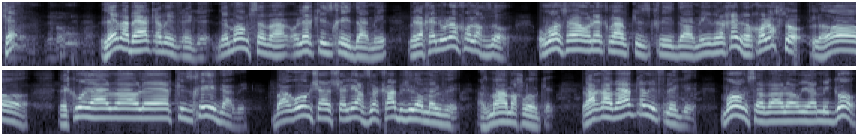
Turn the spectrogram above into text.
כן. זה ברור. מה. למה באקרא מפלגה? דמור סבר הולך כזכי דמי, ולכן הוא לא יכול לחזור. ומור סבר הולך לאו כזכי דמי, ולכן הוא יכול לחזור. לא, וכולי עלמא הולך כזכי דמי. ברור שהשליח זכה בשביל המלווה, אז מה המחלוקת? ואחר באקא מפלגה, מור סבר לא אמרינן מיגו,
